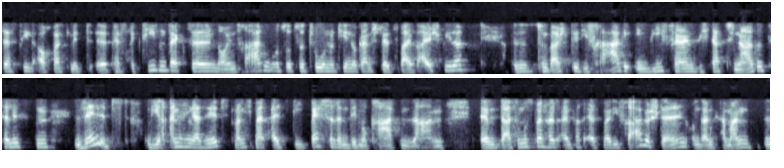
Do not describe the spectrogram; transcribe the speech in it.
das viel auch was mit äh, Perspektivenwechseln, neuen Fragen und so zu tun. Und hier nur ganz schnell zwei Beispiele. Also zum Beispiel die Frage, inwiefern sich Nationalsozialisten selbst und ihre Anhänger selbst manchmal als die besseren Demokraten sahen. Ähm, dazu muss man halt einfach erstmal die Frage stellen und dann kann man äh,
